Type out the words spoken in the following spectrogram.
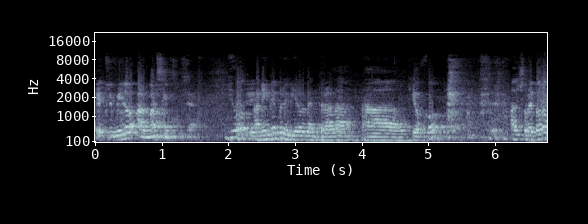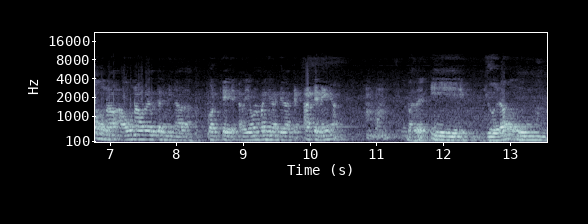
exprimirlo al máximo, o sea. Yo, a mí me prohibieron la entrada a un kiosco, sobre todo a una, a una hora determinada, porque había una máquina que era Atenea, ¿vale? Y yo era un,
